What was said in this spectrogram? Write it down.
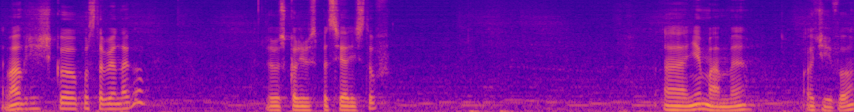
Tam mam gdzieś go postawionego? Żeby szkolił specjalistów? E, nie mamy. O dziwo.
